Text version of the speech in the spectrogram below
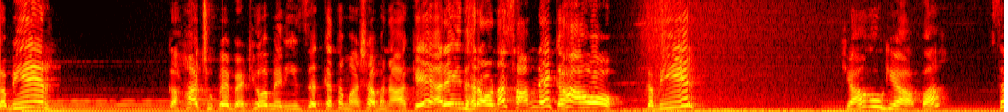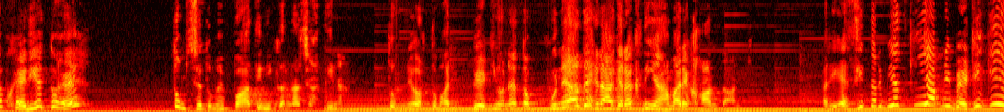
कबीर, कहाँ छुपे बैठे हो मेरी इज़्ज़त का तमाशा बना के? अरे, इधर आओ ना, सामने, कहाँ हो? कबीर! क्या हो गया, आपा? सब खैरियत तो है? तुमसे तो मैं बात ही नहीं करना चाहती ना। तुमने और तुम्हारी बेटियों ने तो बुनियादें हिला के रख दी हैं हमारे खानदान की। अरे, ऐसी तरबियत की है अपनी बेटी की,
